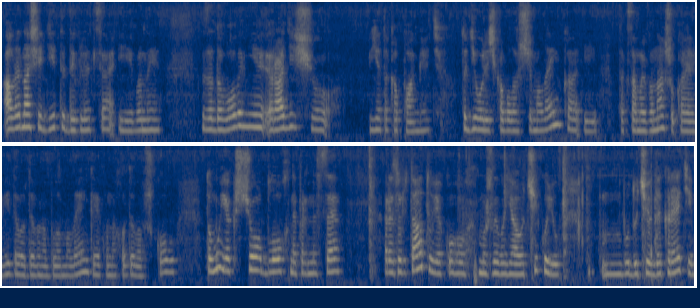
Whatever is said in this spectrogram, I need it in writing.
Але наші діти дивляться і вони задоволені, раді, що є така пам'ять. Тоді Олічка була ще маленька, і так само і вона шукає відео, де вона була маленька, як вона ходила в школу. Тому, якщо блог не принесе результату, якого, можливо, я очікую, будучи в декреті,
